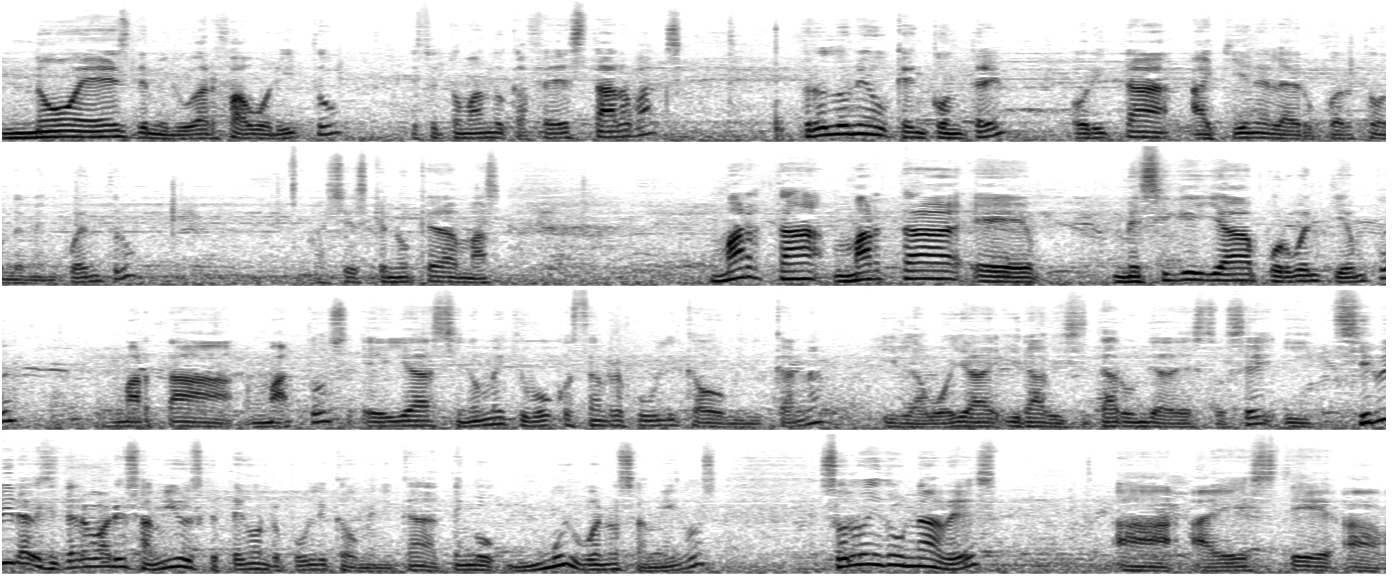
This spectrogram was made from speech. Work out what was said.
No es de mi lugar favorito. Estoy tomando café de Starbucks, pero es lo único que encontré ahorita aquí en el aeropuerto donde me encuentro. Así es que no queda más. Marta, Marta eh, me sigue ya por buen tiempo. Marta Matos. Ella, si no me equivoco, está en República Dominicana y la voy a ir a visitar un día de estos. ¿eh? Y sirve ir a visitar a varios amigos que tengo en República Dominicana. Tengo muy buenos amigos. Solo he ido una vez a, este, a,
